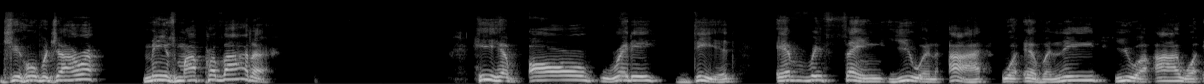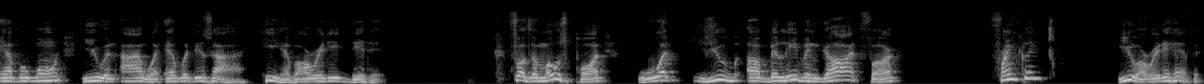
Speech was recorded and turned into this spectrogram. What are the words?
Jehovah Jireh means my provider. He have already did everything you and I will ever need, you or I will ever want, you and I will ever desire. He have already did it. For the most part, what you are believing God for, frankly, you already have it.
